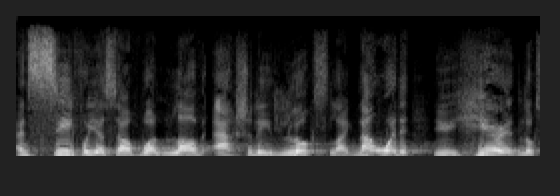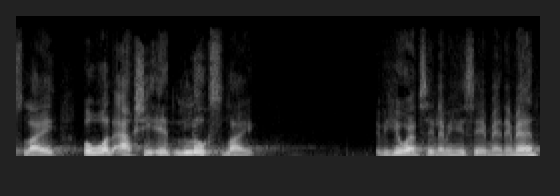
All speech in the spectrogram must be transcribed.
and see for yourself what love actually looks like. Not what it, you hear it looks like, but what actually it looks like. If you hear what I'm saying, let me hear you say amen. Amen?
